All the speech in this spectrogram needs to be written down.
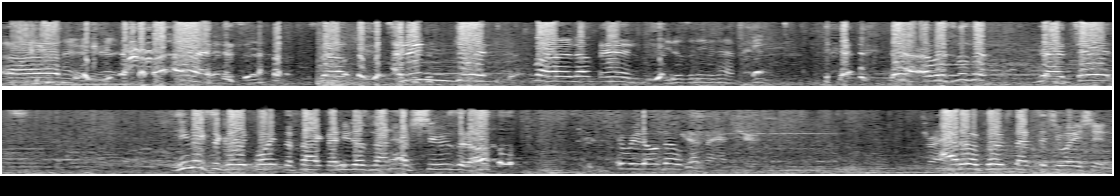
uh, alright, so, so I didn't get far enough in. He doesn't even have feet. yeah, I was supposed to. Yeah, Terrence. He makes a great point. The fact that he does not have shoes at all. and we don't know He doesn't have to shoot. That's right. how to approach that situation.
